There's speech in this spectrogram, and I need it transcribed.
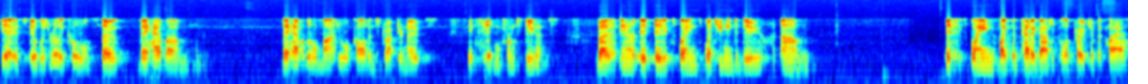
yeah, it's it was really cool. So they have um they have a little module called instructor notes. It's hidden from students, but you know it, it explains what you need to do. Um, it explains like the pedagogical approach of the class,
